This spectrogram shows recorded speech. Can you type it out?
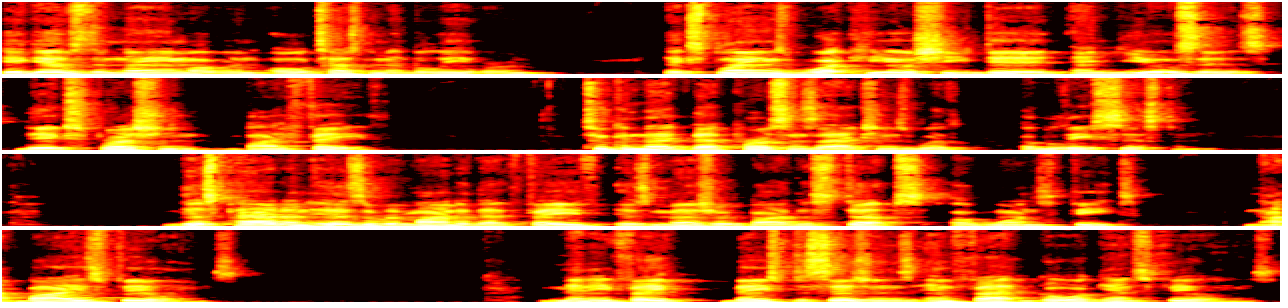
he gives the name of an Old Testament believer, explains what he or she did, and uses the expression by faith to connect that person's actions with a belief system. This pattern is a reminder that faith is measured by the steps of one's feet, not by his feelings. Many faith based decisions, in fact, go against feelings.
